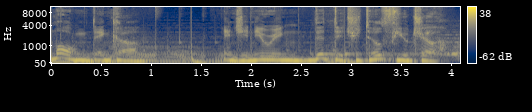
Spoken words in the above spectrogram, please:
Morgendenker. Engineering the Digital Future.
